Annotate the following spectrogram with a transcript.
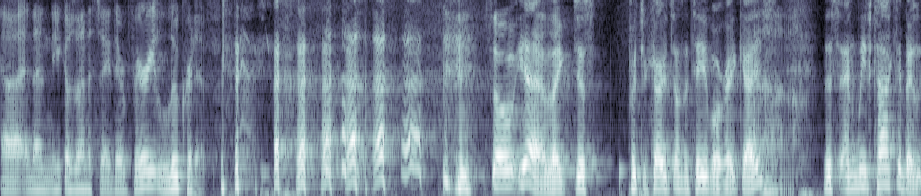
Uh, and then he goes on to say they're very lucrative. So yeah, like just put your cards on the table, right, guys? This and we've talked about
